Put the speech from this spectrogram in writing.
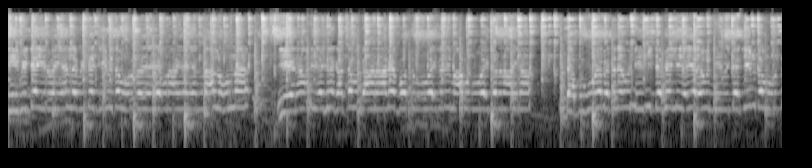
నీ బిడ్డ ఇరవై ఏళ్ళ బిడ్డ జీవితం వృధ చేయకు నాయన ఎన్నాళ్ళు ఉన్నా ఏనాడు చేసిన కట్టము కానాడే పొద్దు అవుతుంది మా పువ్వు అవుతుంది నాయన. డబ్బు కూడా పెట్టలేవు నీ బిడ్డ పెళ్ళి చేయలేవు నీ బిడ్డ జీవితం వృధ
